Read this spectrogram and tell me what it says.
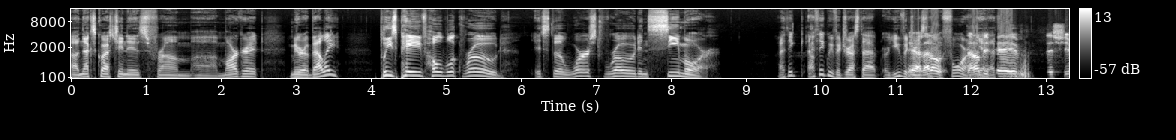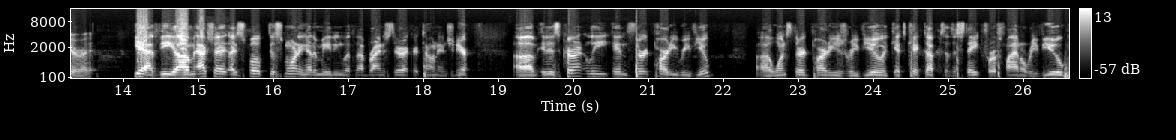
Uh, next question is from uh, Margaret Mirabelli. Please pave Holbrook Road. It's the worst road in Seymour. I think I think we've addressed that, or you've addressed yeah, that before. That'll yeah, be paved this year, right? Yeah, the um, actually I, I, spoke this morning. at a meeting with uh, Brian Esterek, our town engineer. Um, it is currently in third-party review. Uh, once third party is review, it gets kicked up to the state for a final review.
